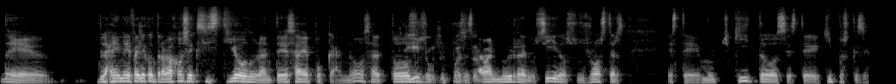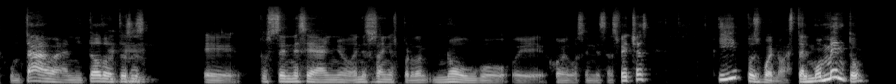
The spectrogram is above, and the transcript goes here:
la NFL con trabajos existió durante esa época, ¿no? O sea, todos sus equipos estaban muy reducidos, sus rosters este, muy chiquitos, este, equipos que se juntaban y todo. Entonces, eh, pues en ese año, en esos años, perdón, no hubo eh, juegos en esas fechas. Y pues bueno, hasta el momento,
